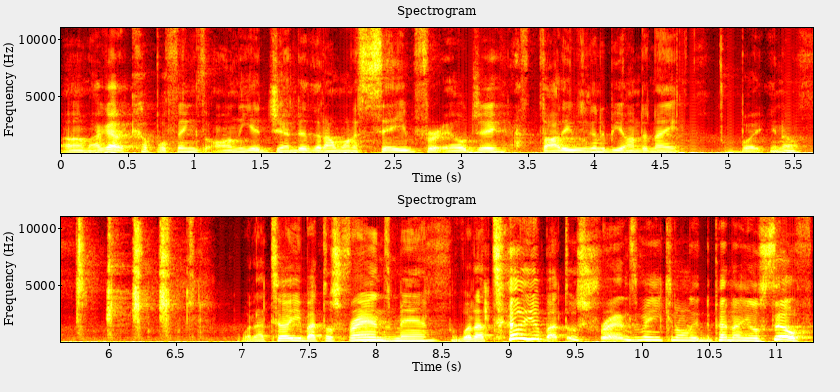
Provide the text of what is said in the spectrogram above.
Um, I got a couple things on the agenda that I want to save for LJ. I thought he was going to be on tonight, but you know, What I tell you about those friends, man. What I tell you about those friends, man. You can only depend on yourself.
